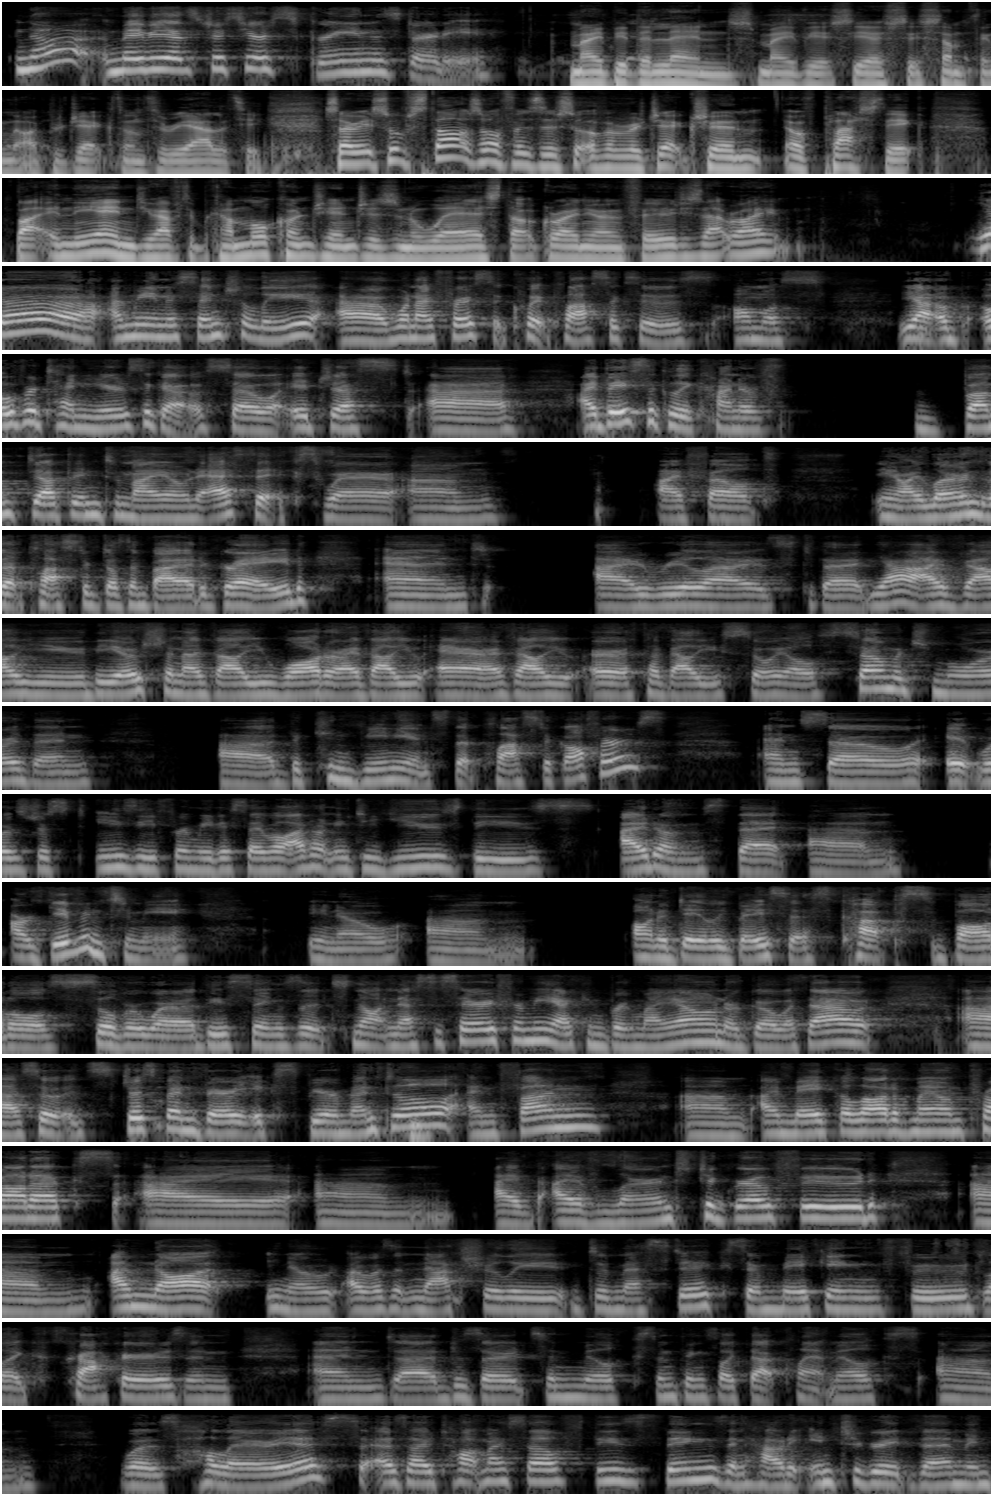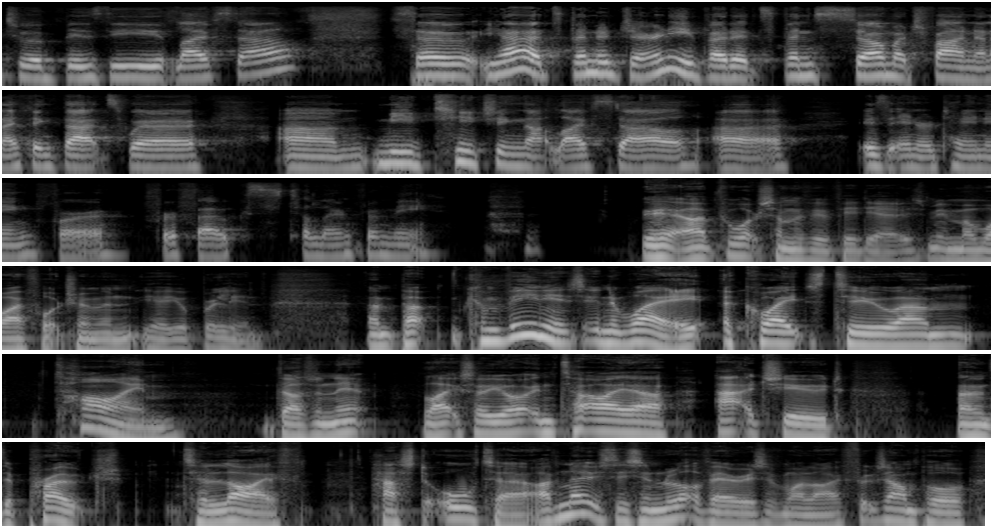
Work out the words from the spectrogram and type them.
No, maybe it's just your screen is dirty. Maybe the lens, maybe it's yes, it's something that I project onto reality. So it sort of starts off as a sort of a rejection of plastic, but in the end, you have to become more conscientious and aware, start growing your own food. Is that right? Yeah, I mean, essentially, uh, when I first quit plastics, it was almost yeah over ten years ago. So it just uh, I basically kind of bumped up into my own ethics, where um, I felt, you know, I learned that plastic doesn't biodegrade, and I realized that yeah, I value the ocean, I value water, I value air, I value earth, I value soil so much more than uh, the convenience that plastic offers. And so it was just easy for me to say, well, I don't need to use these items that um, are given to me, you know, um, on a daily basis cups, bottles, silverware, these things that's not necessary for me. I can bring my own or go without. Uh, so it's just been very experimental and fun. Um, I make a lot of my own products. I, um, I've, I've learned to grow food. Um, I'm not you know i wasn't naturally domestic so making food like crackers and and uh, desserts and milks and things like that plant milks um, was hilarious as I taught myself these things and how to integrate them into a busy lifestyle. So, yeah, it's been a journey, but it's been so much fun. And I think that's where um, me teaching that lifestyle uh, is entertaining for, for folks to learn from me. Yeah, I've watched some of your videos. Me and my wife watch them, and yeah, you're brilliant. Um, but convenience, in a way, equates to um, time, doesn't it? Like, so your entire attitude and approach to life has to alter. I've noticed this in a lot of areas of my life. For example,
